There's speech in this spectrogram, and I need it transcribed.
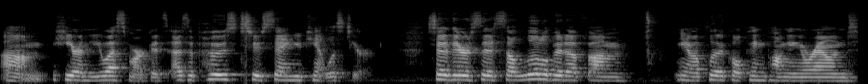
um, here in the US markets as opposed to saying you can't list here. So there's this a little bit of um, you know political ping ponging around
